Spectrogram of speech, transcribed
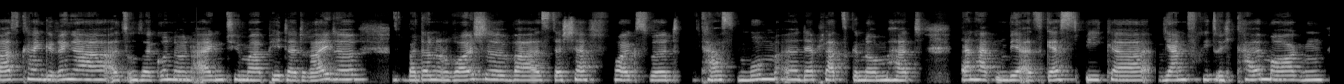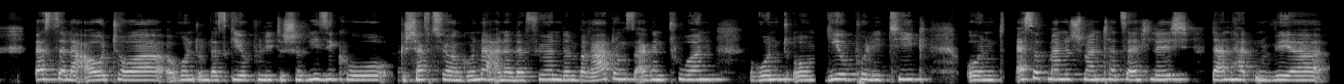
war es kein geringer als unser Gründer und Eigentümer Peter Dreide. Bei Don und Räusche war es der Chefvolkswirt Carsten Mumm, äh, der Platz genommen hat. Dann hatten wir als Guest-Speaker Jan Friedrich Kallmorgen, Bestseller-Autor rund um das geopolitische Risiko, Geschäftsführer und Gründer einer der führenden Beratungsagenturen rund um Geopolitik und Asset Management tatsächlich. Dann hatten wir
